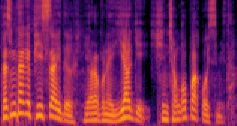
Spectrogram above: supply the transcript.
배순탁의 B side 여러분의 이야기 신청곡 받고 있습니다.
